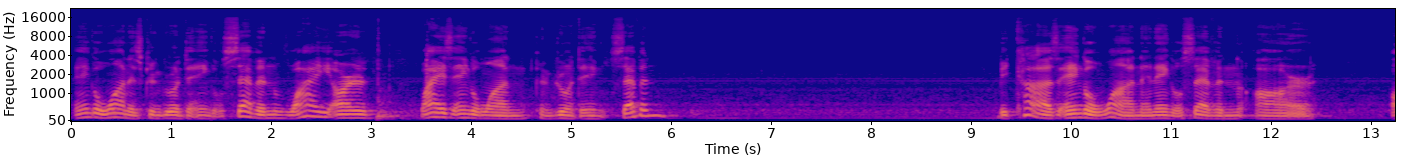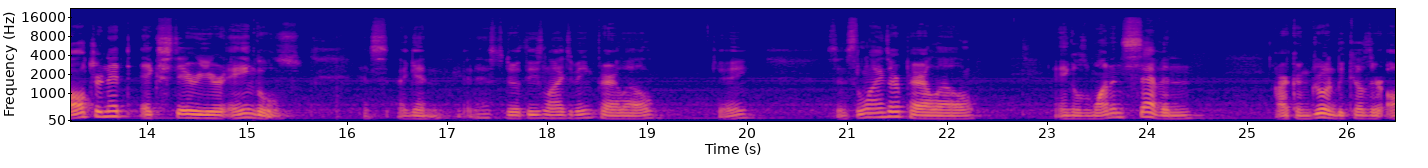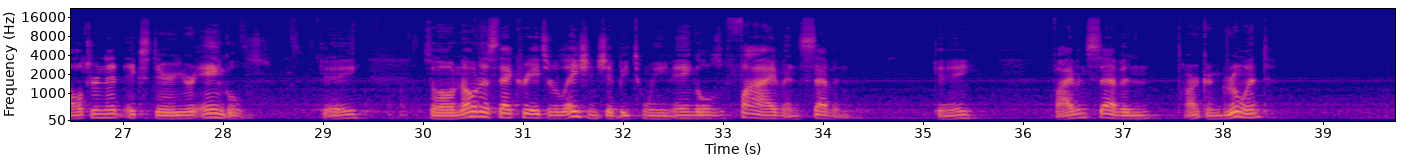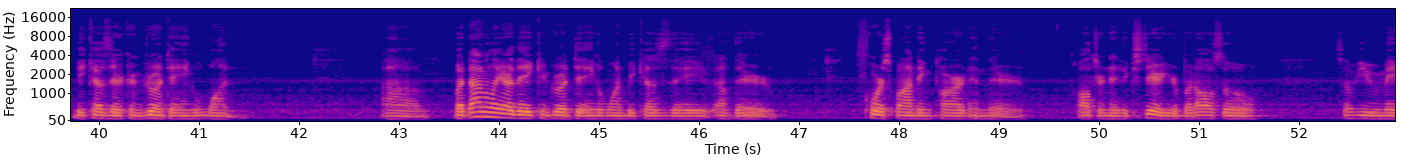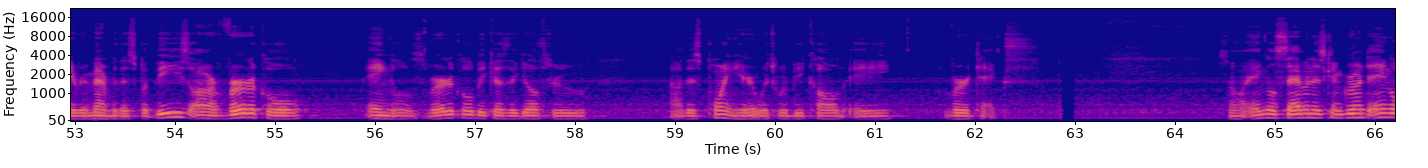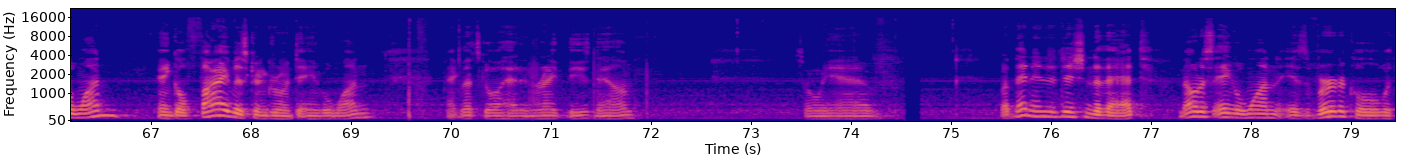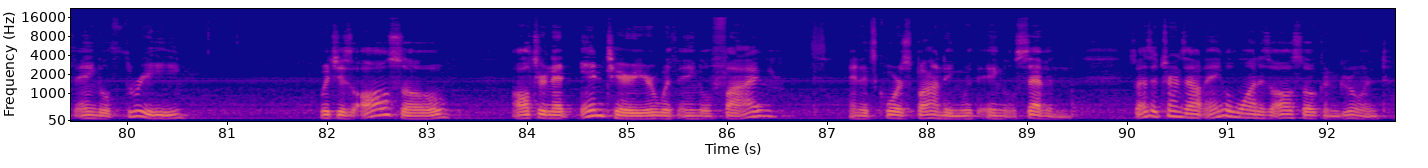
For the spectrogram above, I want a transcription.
angle 1 is congruent to angle 7. Why are why is angle 1 congruent to angle 7? Because angle 1 and angle 7 are alternate exterior angles. It's again, it has to do with these lines being parallel. Okay? Since the lines are parallel, angles 1 and 7 are congruent because they're alternate exterior angles. Okay, so notice that creates a relationship between angles 5 and 7. Okay, 5 and 7 are congruent because they're congruent to angle 1. Um, but not only are they congruent to angle 1 because they of their corresponding part and their alternate exterior, but also some of you may remember this, but these are vertical angles. Vertical because they go through uh, this point here, which would be called a vertex. So angle 7 is congruent to angle 1. Angle 5 is congruent to angle 1. Right, let's go ahead and write these down. So we have, but then in addition to that, notice angle 1 is vertical with angle 3, which is also alternate interior with angle 5, and it's corresponding with angle 7. So as it turns out, angle 1 is also congruent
